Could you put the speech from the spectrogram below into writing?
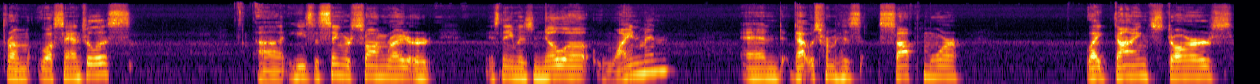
from Los Angeles. Uh, he's a singer songwriter. His name is Noah Weinman. And that was from his sophomore, like Dying Stars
